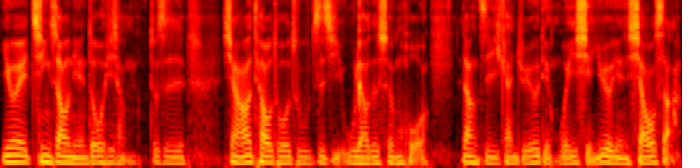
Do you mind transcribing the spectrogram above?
因为青少年都会想，就是想要跳脱出自己无聊的生活，让自己感觉有点危险，又有点潇洒，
